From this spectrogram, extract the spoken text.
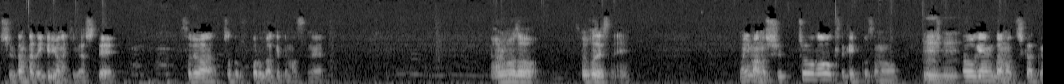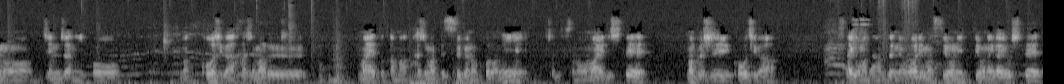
習慣化できるような気がして、それはちょっと心がけてますね。なるほど。そういうことですね。まあ、今あの出張が多くて結構そのうんうん。出張現場の近くの神社にこう、まあ、工事が始まる前とか、まあ、始まってすぐの頃にちょっとそのお参りして、まあ、無事工事が最後まで安全に終わりますようにっていうお願いをして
